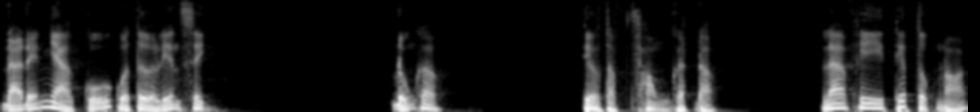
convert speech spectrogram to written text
đã đến nhà cũ của Tử Liên Sinh. Đúng không? Tiêu Tập Phong gật đầu. La Phi tiếp tục nói.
